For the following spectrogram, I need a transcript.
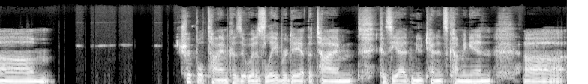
um, triple time because it was Labor Day at the time because he had new tenants coming in. Uh,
